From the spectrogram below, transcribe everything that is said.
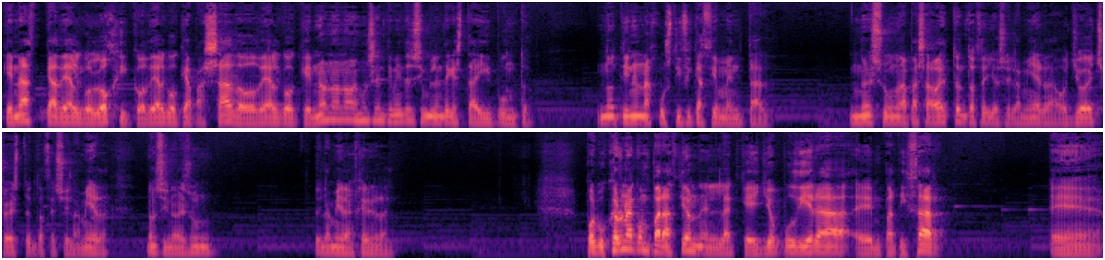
que nazca de algo lógico, de algo que ha pasado, de algo que... No, no, no, es un sentimiento simplemente que está ahí, punto. No tiene una justificación mental. No es un ha pasado esto, entonces yo soy la mierda, o yo he hecho esto, entonces soy la mierda. No, sino es un... Soy la mierda en general por buscar una comparación en la que yo pudiera eh, empatizar, eh,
